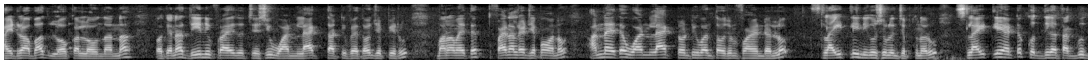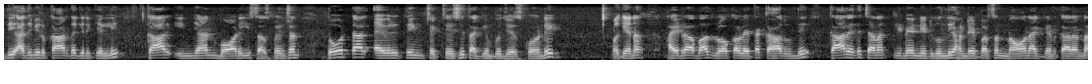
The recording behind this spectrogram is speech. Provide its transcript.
హైదరాబాద్ లోకల్లో ఉందన్న. ఓకేనా? దీని ప్రైస్ వచ్చేసి one lakh thirty five thousand చెప్పారు మనమైతే ఫైనల్ రేట్ చెప్పమన్నాం. అన్న అయితే one lakh twenty one thousand five హండ్రెడ్లో స్లైట్లీ నెగోషియబుల్ అని చెప్తున్నారు. స్లైట్లీ అంటే కొద్దిగా తగ్గుద్ది. అది మీరు కార్ దగ్గరికి వెళ్ళి car engine body suspension total everything check చేసి తగ్గింపు చేసుకోండి. ఓకేనా? హైదరాబాద్ లోకల్ అయితే కార్ ఉంది. కార్ అయితే చాలా క్లీన్ అండ్ నీట్గా ఉంది. Hundred percent non accident car అన్న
